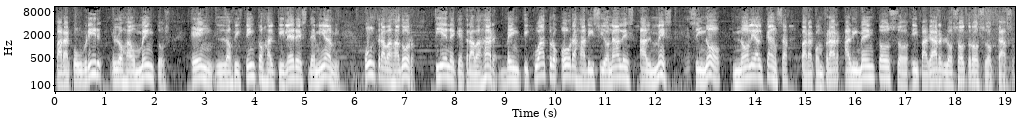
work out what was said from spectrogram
Para cubrir los aumentos en los distintos alquileres de Miami, un trabajador tiene que trabajar 24 horas adicionales al mes, si no, no le alcanza para comprar alimentos y pagar los otros casos.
